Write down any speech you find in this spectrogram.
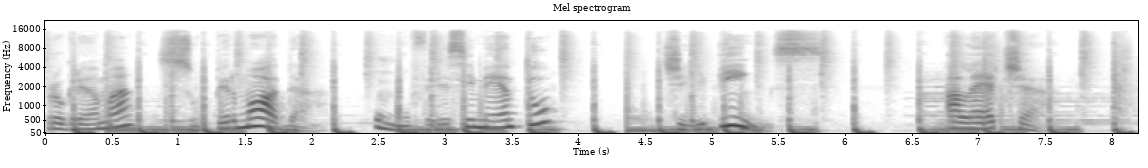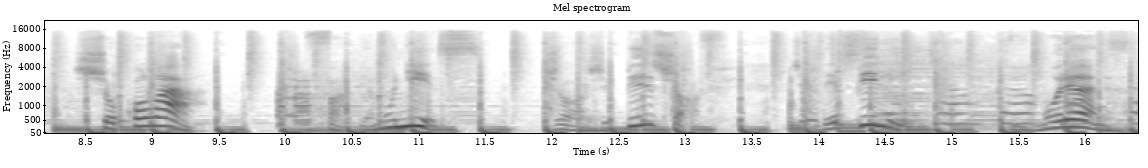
Programa Super Moda. Um oferecimento Chili Beans. Aletia. Chocolat. Fábia Muniz. Jorge Bischoff. Depili. E Morana.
